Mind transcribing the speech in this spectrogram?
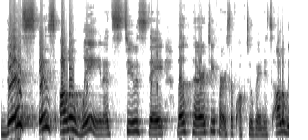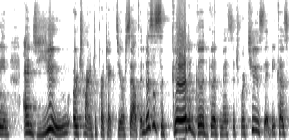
This is Halloween. It's Tuesday, the 31st of October, and it's Halloween. And you are trying to protect yourself. And this is a good, good, good message for Tuesday because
